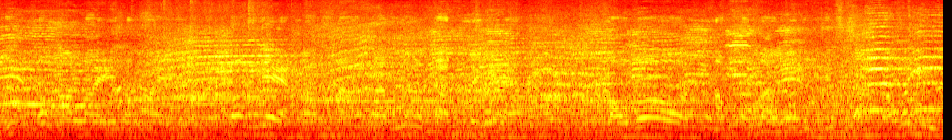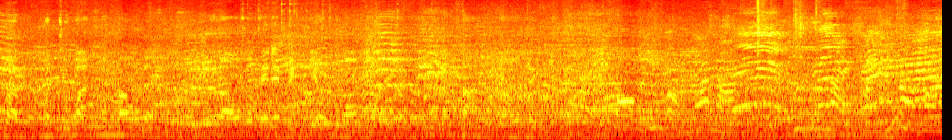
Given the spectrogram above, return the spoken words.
เฮ้ยเพราะอะไรทำไมต้องแยกกันห่างกันเลิกกันอะไรเงี้ยเราก็ทำของเราก็ดีที่สุดเราก็อยู่กับปัจจุบันของเราแหละคือเราก็ไม่ได้ไปเกี่ยวข้องอะไรกับที่ต่างๆเขาอะไรเงี้ย มองที่ก่อนหน้านั้นคือหลายครั้งที่เราโดน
